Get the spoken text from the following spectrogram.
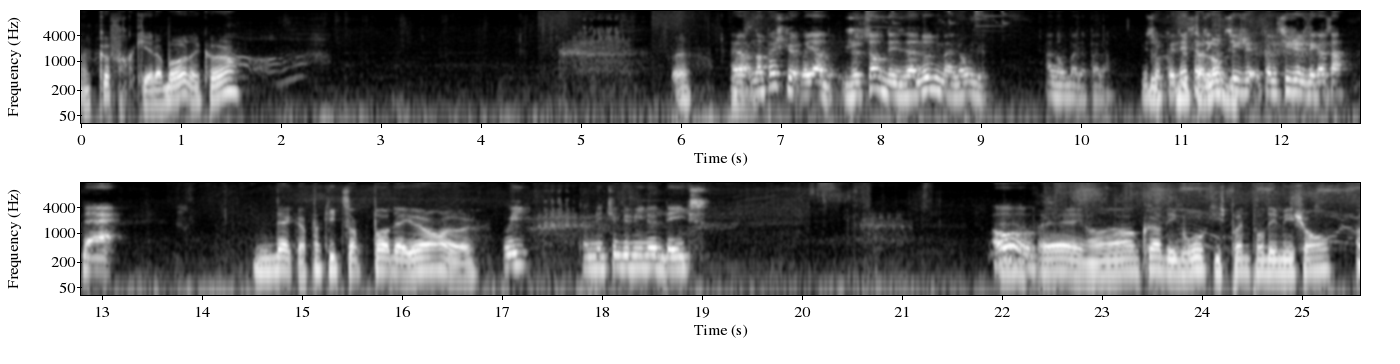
un coffre qui est là-bas, d'accord. Alors, n'empêche que, regarde, je sors des anneaux de ma langue. Ah non, bah là, pas là. Mais sur De- le côté, ça fait comme si, je, comme si je faisais comme ça. Bah, D'accord, tant qu'ils te sentent pas d'ailleurs. euh, oui, comme les tubes de minutes DX. Oh Ouais, on a encore des gros qui se prennent pour des méchants. Ah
